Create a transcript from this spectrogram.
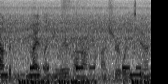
Down, but he might let me live. I'm not, I'm not sure what he's doing.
